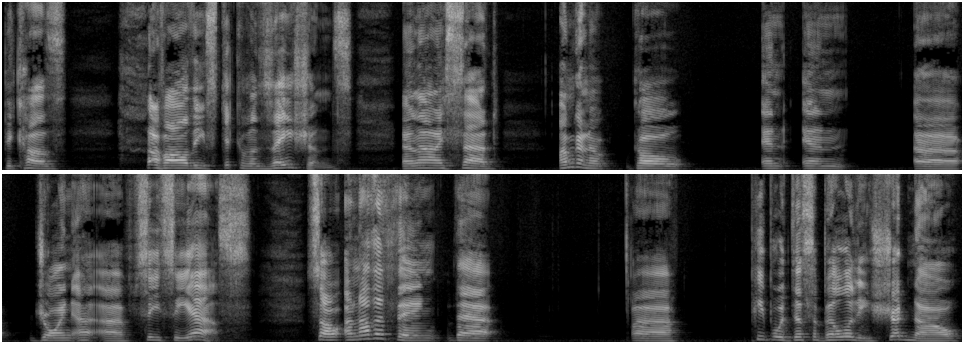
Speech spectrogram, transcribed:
because of all these stigmatizations. And then I said, I'm going to go and, and uh, join a, a CCS. So another thing that uh, people with disabilities should know,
